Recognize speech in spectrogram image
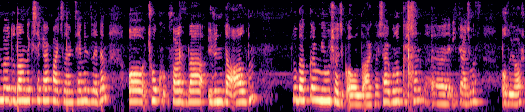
Şimdi böyle dudağımdaki şeker parçalarını temizledim. O çok fazla ürünü de aldım. Dudaklarım yumuşacık oldu arkadaşlar. Bunu kışın e, ihtiyacımız oluyor.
